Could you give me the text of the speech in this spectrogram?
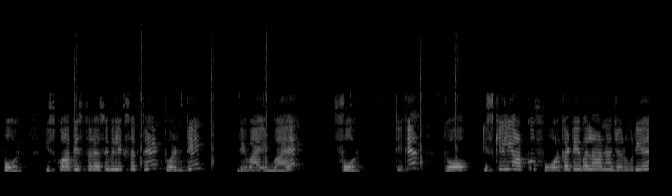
4 इसको आप इस तरह से भी लिख सकते हैं 20 डिवाइड बाय 4 ठीक है? तो इसके लिए आपको फोर का टेबल आना ज़रूरी है।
